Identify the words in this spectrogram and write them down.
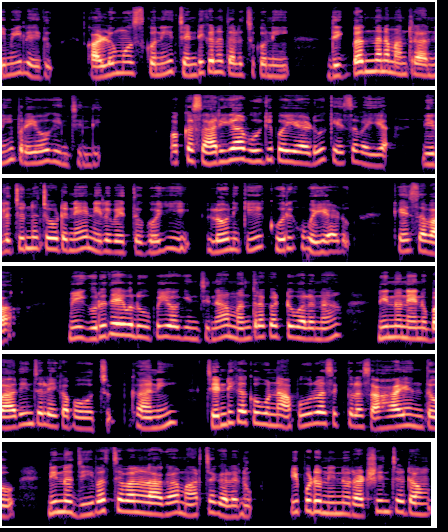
ఏమీ లేదు. కళ్ళు మూసుకొని చెండికను తలుచుకొని దిగ్బంధన మంత్రాన్ని ప్రయోగించింది. ఒక్కసారిగా ఊగిపోయాడు కేశవయ్య. నిలుచున్న చోటనే నిలువెత్తు గొయ్యి లోనికి కూరుకుపోయాడు. కేశవ మీ గురుదేవులు ఉపయోగించిన మంత్రకట్టు వలన నిన్ను నేను బాధించలేకపోవచ్చు. కానీ చెండికకు ఉన్న అపూర్వశక్తుల సహాయంతో నిన్ను జీవోత్సవంలాగా మార్చగలను. ఇప్పుడు నిన్ను రక్షించటం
